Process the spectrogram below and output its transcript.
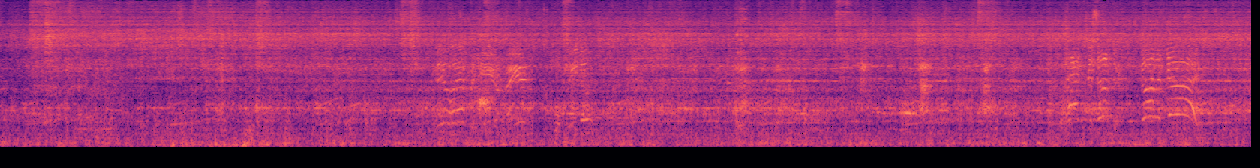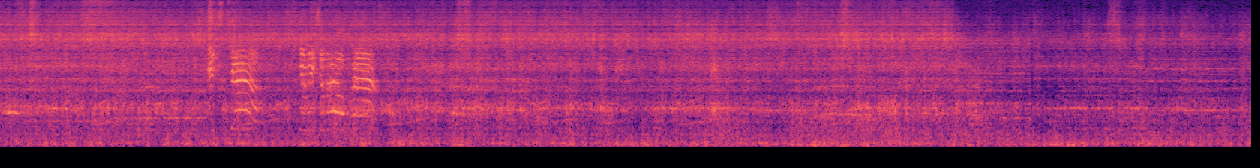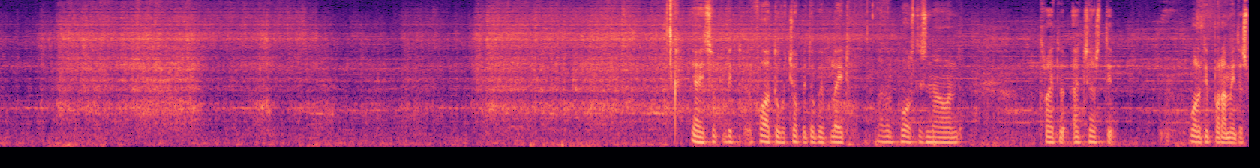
Yeah, it's a bit far too choppy to be played. I will pause this now and try to adjust the quality parameters.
